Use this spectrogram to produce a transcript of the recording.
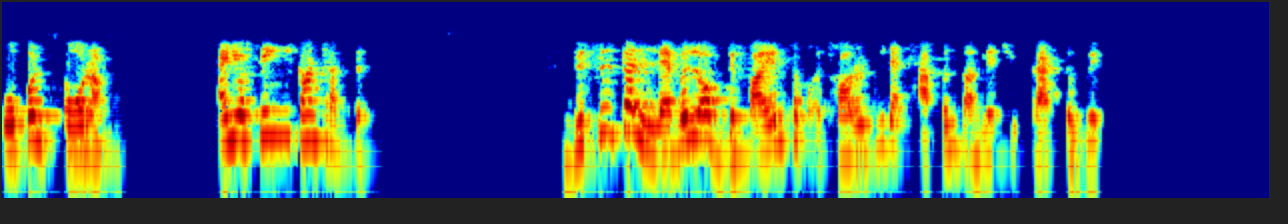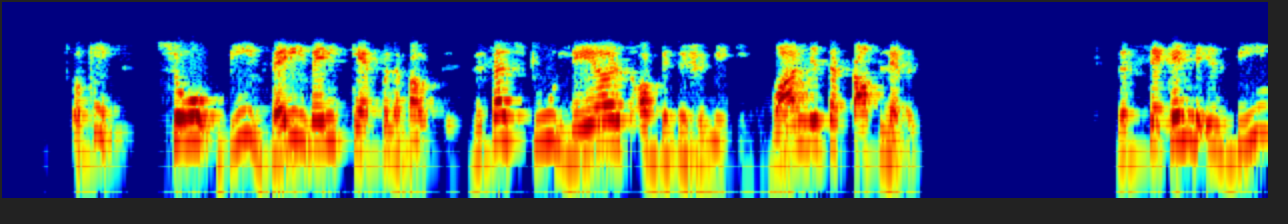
open forum. And you're saying we can't trust them. This is the level of defiance of authority that happens unless you crack the whip. Okay, so be very, very careful about this. This has two layers of decision making. One is the top level. The second is the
